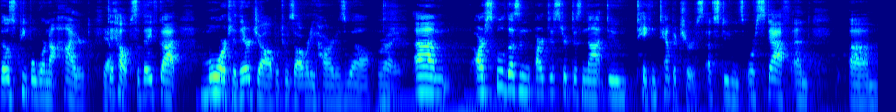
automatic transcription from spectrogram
Those people were not hired Yeah. to help, so they've got more to their job, which was already hard as well. Right. Um, our school doesn't, our district does not do taking temperatures of students or staff, and um,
